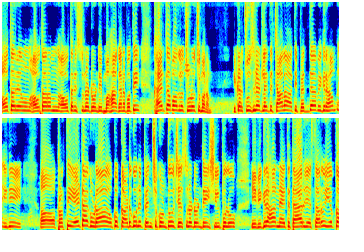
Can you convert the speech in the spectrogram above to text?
అవతరం అవతారం అవతరిస్తున్నటువంటి మహాగణపతి ఖైరతాబాద్లో చూడొచ్చు మనం. ఇక్కడ చూసినట్లయితే చాలా అతి పెద్ద విగ్రహం. ఇది ప్రతి ఏటా కూడా ఒక్కొక్క అడుగుని పెంచుకుంటూ చేస్తున్నటువంటి శిల్పులు ఈ విగ్రహాన్ని అయితే తయారు చేస్తారు. ఈ యొక్క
